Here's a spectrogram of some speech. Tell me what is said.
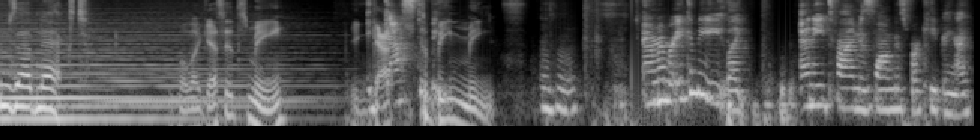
Who's up next? Well, I guess it's me. It, It got to to be. be. me. And remember, it can be like any time as long as we're keeping, I,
